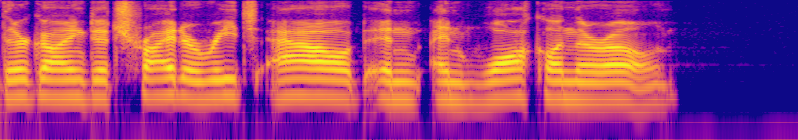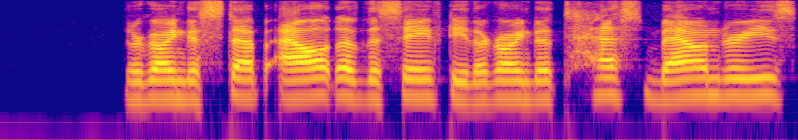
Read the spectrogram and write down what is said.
they're going to try to reach out and, and walk on their own. They're going to step out of the safety. They're going to test boundaries.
